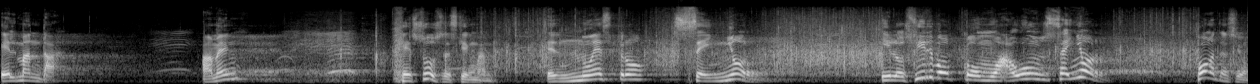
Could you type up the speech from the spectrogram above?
Él manda. Amén. Jesús es quien manda. Es nuestro Señor. Y lo sirvo como a un Señor. Ponga atención.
